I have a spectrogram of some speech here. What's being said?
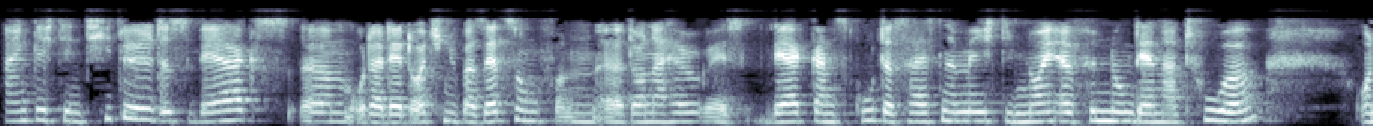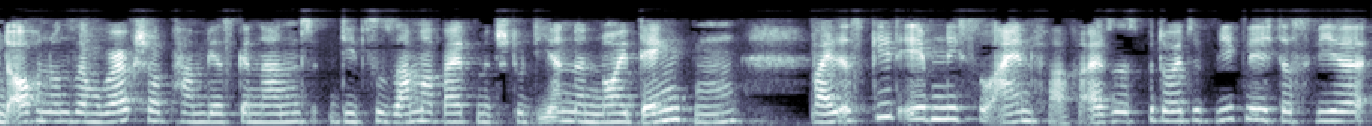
eigentlich den Titel des Werks ähm, oder der deutschen Übersetzung von äh, Donna Haraway's Werk ganz gut. Das heißt nämlich die Neuerfindung der Natur. Und auch in unserem Workshop haben wir es genannt, die Zusammenarbeit mit Studierenden neu denken, weil es geht eben nicht so einfach. Also es bedeutet wirklich, dass wir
